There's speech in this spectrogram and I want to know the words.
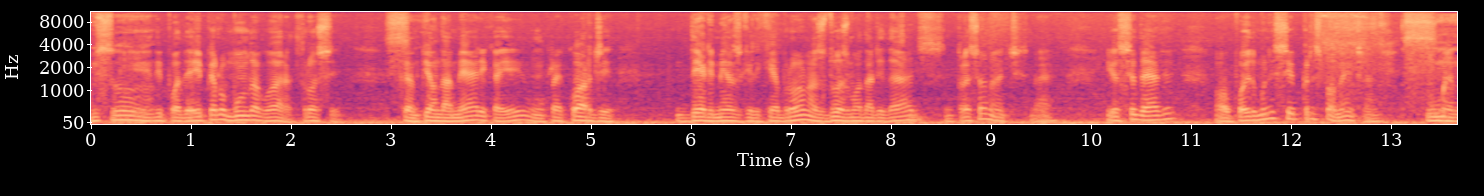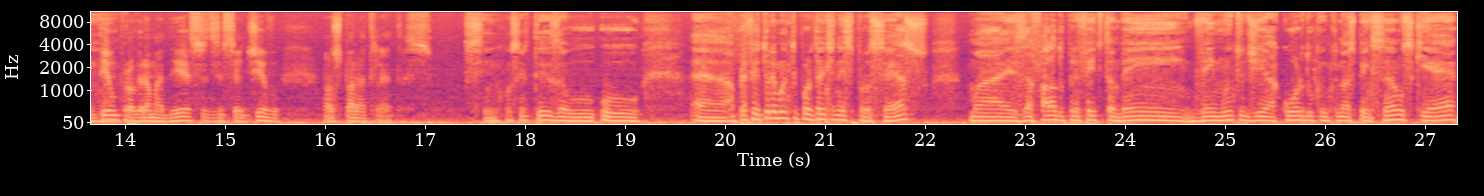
isso. E de poder ir pelo mundo agora. Trouxe Sim. campeão da América aí, um recorde dele mesmo que ele quebrou nas duas modalidades, Sim. impressionante, né? Isso se deve ao apoio do município, principalmente, né? Sim. Em manter um programa desses de incentivo aos paratletas. Sim, com certeza. O, o é, a prefeitura é muito importante nesse processo, mas a fala do prefeito também vem muito de acordo com o que nós pensamos, que é,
